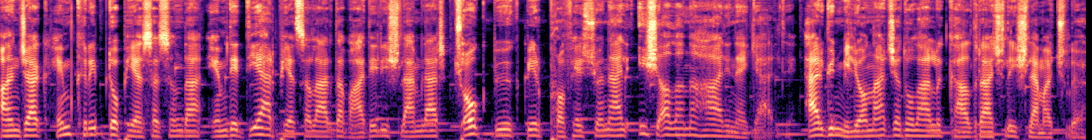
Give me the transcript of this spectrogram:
Ancak hem kripto piyasasında hem de diğer piyasalarda vadeli işlemler çok büyük bir profesyonel iş alanı haline geldi. Her gün milyonlarca dolarlık kaldıraçlı işlem açılıyor.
